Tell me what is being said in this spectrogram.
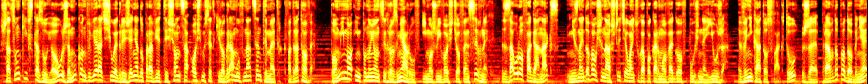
Szacunki wskazują, że mógł on wywierać siłę gryzienia do prawie 1800 kg na centymetr kwadratowy. Pomimo imponujących rozmiarów i możliwości ofensywnych, Saurophaganax nie znajdował się na szczycie łańcucha pokarmowego w późnej jurze. Wynika to z faktu, że prawdopodobnie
